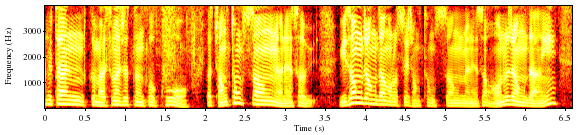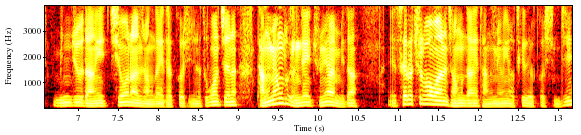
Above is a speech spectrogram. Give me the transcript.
일단 그 말씀하셨던 그 구호 그러니까 정통성 면에서 위성 정당으로서의 정통성 면에서 어느 정당이 민주당이 지원하는 정당이 될 것이냐 두 번째는 당명도 굉장히 중요합니다. 예, 새로 출범하는 정당의 당명이 어떻게 될 것인지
